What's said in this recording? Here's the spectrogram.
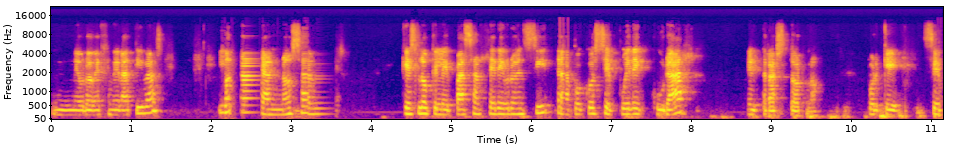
neurodegenerativas, y otra, al no saber qué es lo que le pasa al cerebro en sí, tampoco se puede curar el trastorno porque se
